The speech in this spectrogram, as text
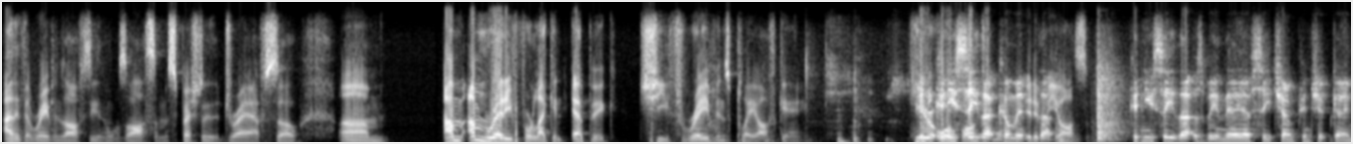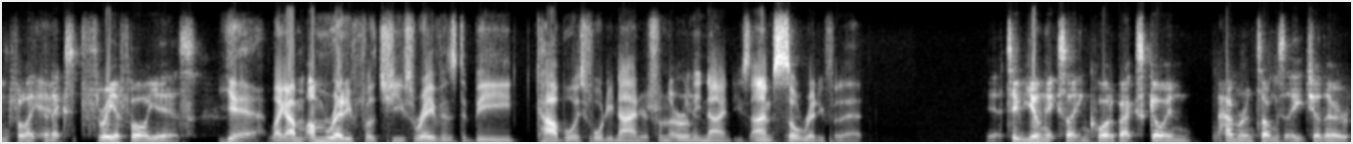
I think the Ravens offseason was awesome, especially the draft. So um, I'm I'm ready for like an epic Chiefs Ravens playoff game. Here can or you see that coming- It'd that- be awesome. Can you see that as being the AFC Championship game for like Yeah. the next three or four years? Yeah, like I'm I'm ready for the Chiefs Ravens to be Cowboys 49ers from the early 90s. I'm so ready for that. Yeah, two young, exciting quarterbacks going hammer and tongs at each other.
